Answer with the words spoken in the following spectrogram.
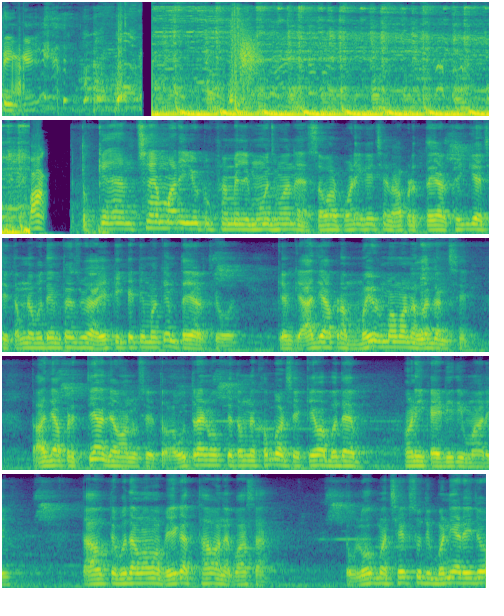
ખોટી ગઈ તો કેમ છે મારી યુટ્યુબ ફેમિલી મોજમાં ને સવાર પડી ગઈ છે ને આપણે તૈયાર થઈ ગયા છીએ. તમને બધા એમ થશે આ એટી કેટીમાં કેમ તૈયાર થયો હોય? કેમ કે આજે આપણા મયુર મામાના લગ્ન છે. તો આજે આપણે ત્યાં જવાનું છે. તો ઉત્તરાયણ વખતે તમને ખબર છે કેવા બધા હણી કાઢી હતી મારી. તો આ વખતે બધા મામા ભેગા જ થવાના પાછા. તો વ્લોગમાં છેક સુધી બન્યા રહીજો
